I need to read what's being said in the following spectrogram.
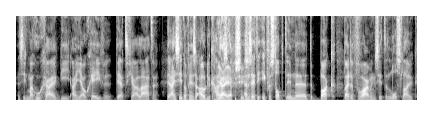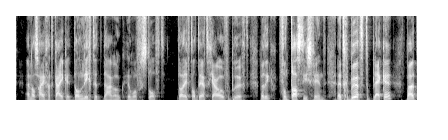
En ziet, maar hoe ga ik die aan jou geven 30 jaar later? Hij zit nog in zijn ouderlijk huis. Ja, ja, precies. En dan zegt hij, ik verstop het in de, de bak. Bij de verwarming zit een los luik. En als hij gaat kijken, dan ligt het daar ook helemaal verstoft. Dat heeft al 30 jaar overbrugd. Wat ik fantastisch vind. Het gebeurt ter plekke, maar het,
